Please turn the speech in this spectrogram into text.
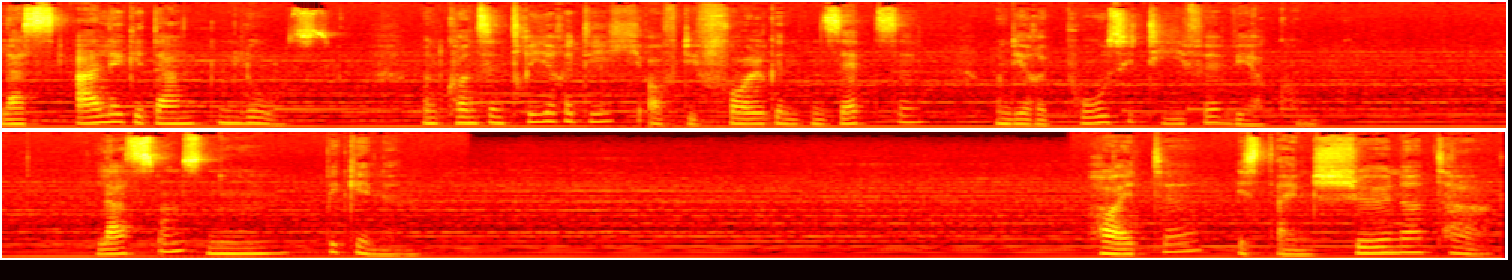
Lass alle Gedanken los und konzentriere dich auf die folgenden Sätze und ihre positive Wirkung. Lass uns nun beginnen. Heute ist ein schöner Tag.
